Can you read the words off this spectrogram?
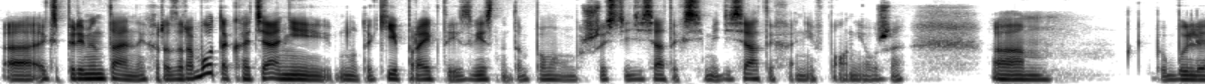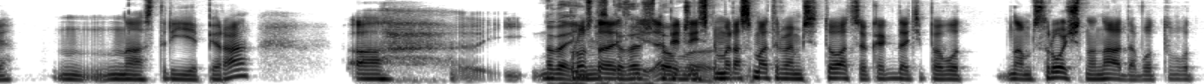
э, экспериментальных разработок, хотя они, ну, такие проекты известны, там, по-моему, в 60-х, 70-х, они вполне уже э, как бы были на острие пера. А, ну, да, просто, сказать, опять что... же, если мы рассматриваем ситуацию, когда, типа, вот нам срочно надо, вот, вот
